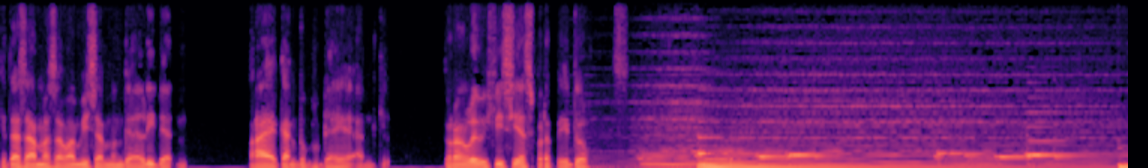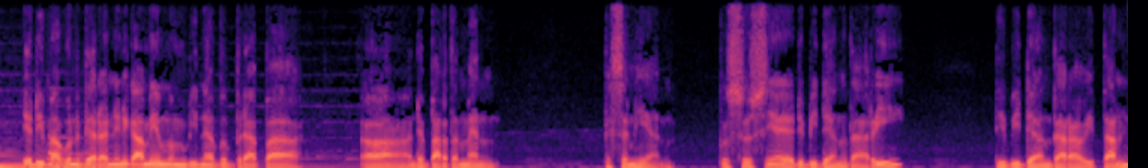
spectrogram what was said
kita sama-sama bisa menggali dan merayakan kebudayaan gitu. Kurang lebih visinya seperti itu. Jadi Mangkunegaran ini kami membina beberapa uh, departemen kesenian, khususnya ya di bidang tari, di bidang karawitan,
